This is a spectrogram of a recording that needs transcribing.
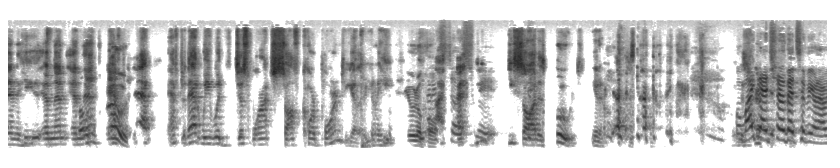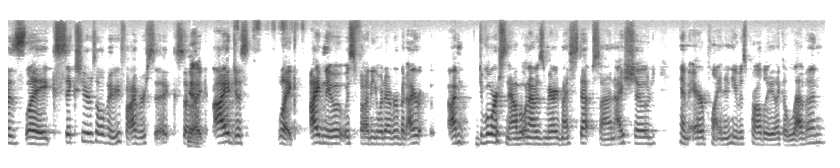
and he and then and Oh, then after that after that we would just watch softcore porn together you know he beautiful. That's so I- sweet. he saw it as food you know Well, my dad showed that to me when I was like six years old, maybe five or six. So Yeah. like I just like I knew it was funny, whatever. But I I'm divorced now. But when I was married, my stepson, I showed him Airplane, and he was probably like 11.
